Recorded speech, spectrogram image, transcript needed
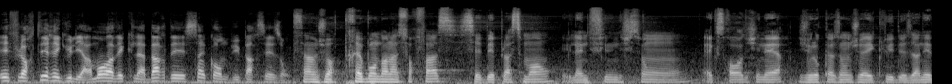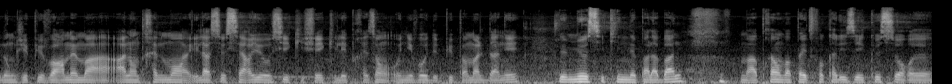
et flirter régulièrement avec la barre des 50 buts par saison. C'est un joueur très bon dans la surface, ses déplacements, il a une finition extraordinaire. J'ai eu l'occasion de jouer avec lui des années, donc j'ai pu voir même à, l'entraînement. Il a ce sérieux aussi qui fait qu'il est présent au niveau depuis pas mal d'années. Le mieux, c'est qu'il n'ait pas la balle. Mais après, on ne va pas être focalisé que sur euh,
